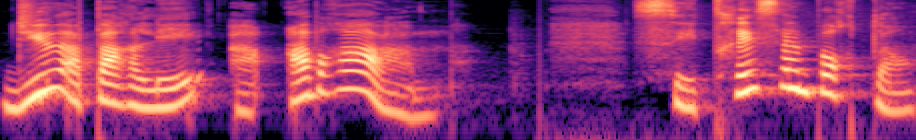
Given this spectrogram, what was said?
Dieu a parlé à Abraham. C'est très important.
